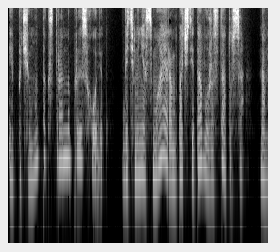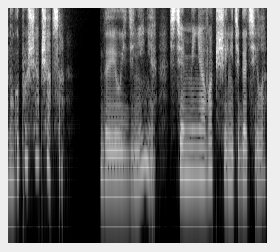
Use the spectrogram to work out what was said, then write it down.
И почему так странно происходит? Ведь мне с Майером почти того же статуса, намного проще общаться. Да и уединение с тем меня вообще не тяготило.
